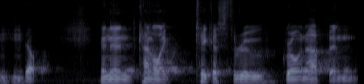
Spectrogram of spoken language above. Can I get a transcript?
Mhm. Yeah. And then kind of like take us through growing up and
